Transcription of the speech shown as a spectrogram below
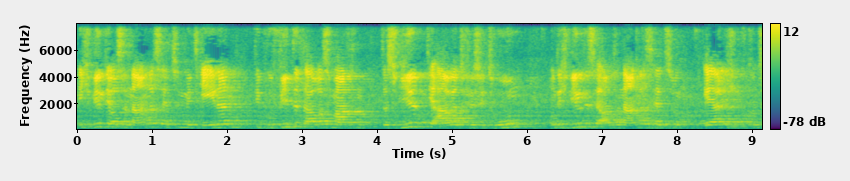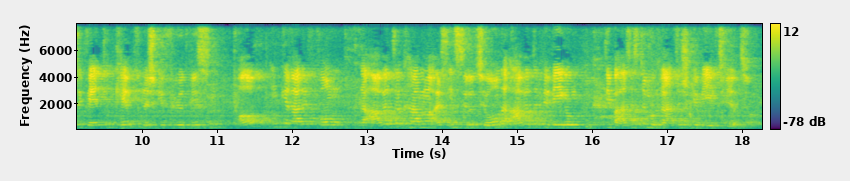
Ich will die Auseinandersetzung mit jenen, die Profite daraus machen, dass wir die Arbeit für sie tun Und ich will diese Auseinandersetzung ehrlich, konsequent und kämpferisch geführt wissen, auch und gerade von der Arbeiterkammer als Institution der Arbeiterbewegung, die basisdemokratisch gewählt wird.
